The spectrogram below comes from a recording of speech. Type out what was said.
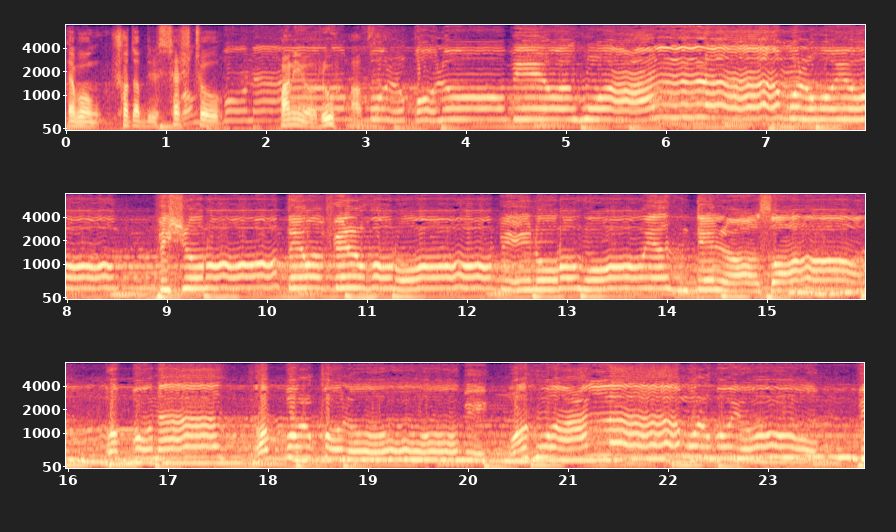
এবং শতাব্দীর শ্রেষ্ঠ পানীয় রুহ আফজা القلوب وهو علام الغيوب في الشروق وفي الغروب نوره يهدي العصا ربنا رب القلوب وهو علام الغيوب في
